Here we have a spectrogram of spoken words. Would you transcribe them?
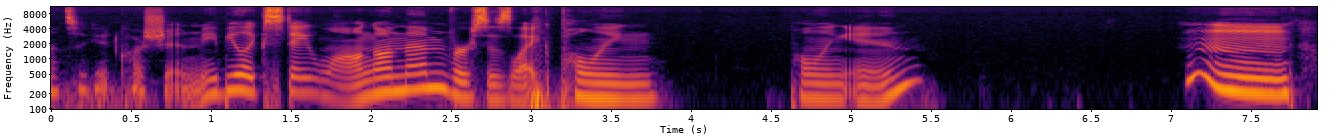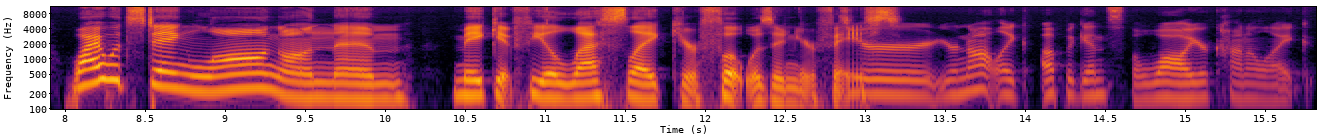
That's a good question. Maybe like stay long on them versus like pulling, pulling in. Hmm. Why would staying long on them make it feel less like your foot was in your face? You're you're not like up against the wall. You're kind of like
